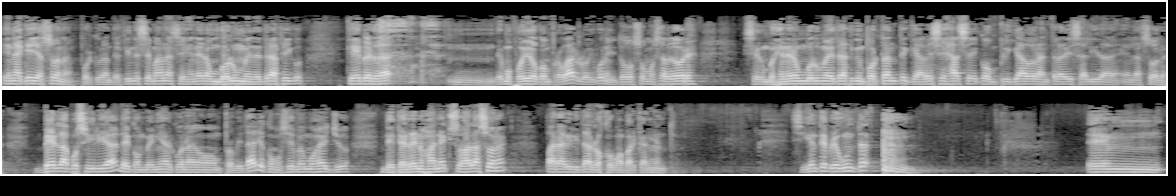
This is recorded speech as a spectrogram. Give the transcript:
en aquella zona, porque durante el fin de semana se genera un volumen de tráfico que es verdad, mm, hemos podido comprobarlo y bueno, y todos somos sabedores, se genera un volumen de tráfico importante que a veces hace complicado la entrada y salida en la zona. Ver la posibilidad de conveniar con propietarios, como siempre hemos hecho, de terrenos anexos a la zona para habilitarlos como aparcamiento. Siguiente pregunta. Em,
